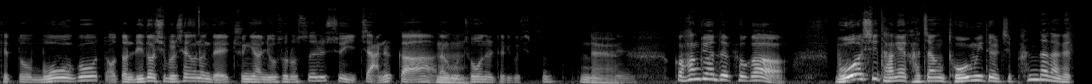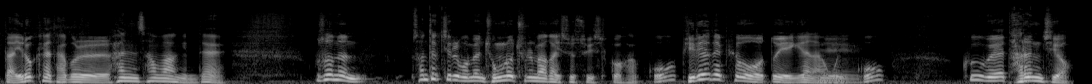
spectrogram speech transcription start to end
이렇게 또 모으고 어떤 리더십을 세우는 데 중요한 요소로 쓸 수 있지 않을까라고 음. 조언을 드리고 싶습니다. 네. 네. 그 황교안 대표가 무엇이 당에 가장 도움이 될지 판단하겠다 이렇게 답을 한 상황인데 우선은 선택지를 보면 종로 출마가 있을 수 있을 것 같고 비례대표 또 얘기가 나오고 네. 있고 그 외에 다른 지역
